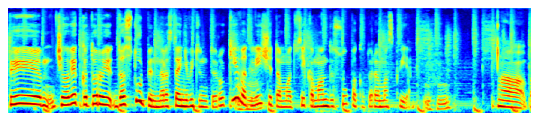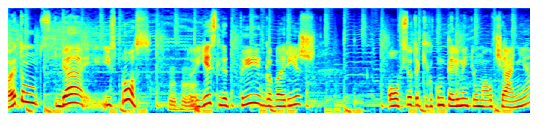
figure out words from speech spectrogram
ты человек, который доступен на расстоянии вытянутой руки, угу. в отличие там, от всей команды СУПа, которая в Москве. Угу. А, поэтому с тебя и спрос. Угу. Если ты говоришь о все-таки каком-то элементе умолчания,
